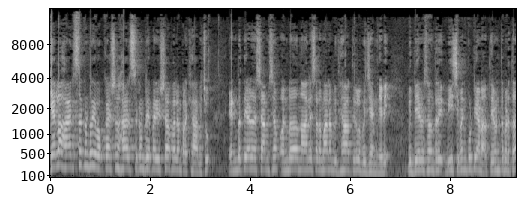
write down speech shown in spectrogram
Kerala higher secondary vocational higher secondary പരീക്ഷാ ഫലം പ്രഖ്യാപിച്ചു. എൺപത്തിയേഴ് ദശാംശം ഒൻപത് നാല് ശതമാനം വിദ്യാർത്ഥികൾ വിജയം നേടി. വിദ്യാഭ്യാസ മന്ത്രി വി ശിവൻകുട്ടിയാണ് തിരുവനന്തപുരത്ത്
